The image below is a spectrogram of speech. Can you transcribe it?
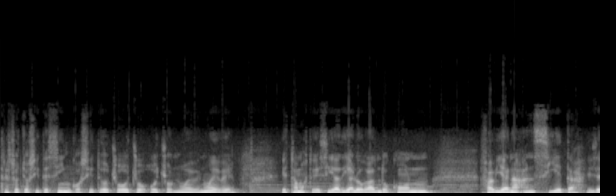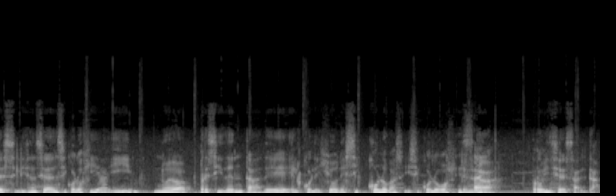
3875-788-899. Estamos, te decía, dialogando con Fabiana Ansieta. Ella es licenciada en psicología y nueva presidenta del Colegio de Psicólogas y Psicólogos de la provincia de Salta.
